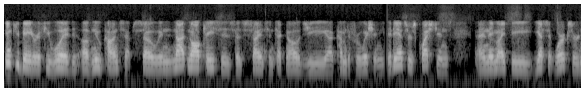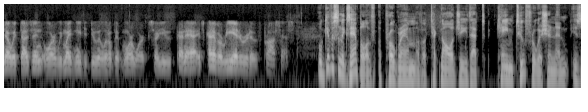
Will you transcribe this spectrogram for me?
incubator, if you would, of new concepts. So, in not in all cases does science and technology uh, come to fruition. It answers questions, and they might be yes, it works, or no, it doesn't, or we might need to do a little bit more work. So, you kind of ha- it's kind of a reiterative process. Well, give us an example of a program of a technology that came to fruition and is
